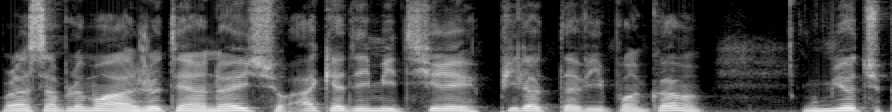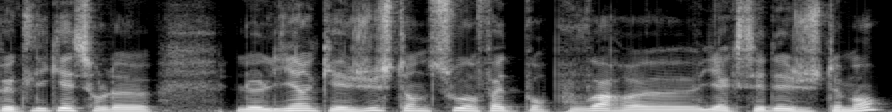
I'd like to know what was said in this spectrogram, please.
voilà simplement à jeter un œil sur académie-pilotetavie.com ou mieux tu peux cliquer sur le, lien qui est juste en dessous en fait pour pouvoir euh, y accéder justement.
